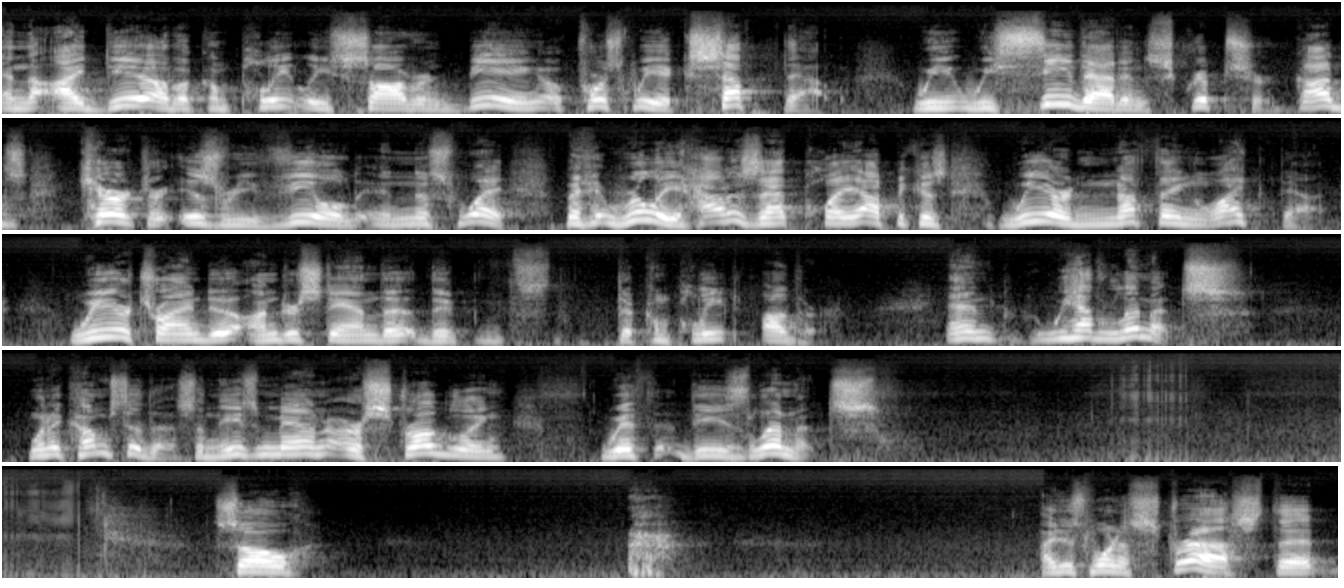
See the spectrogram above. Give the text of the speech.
And the idea of a completely sovereign being, of course, we accept that. We, we see that in Scripture. God's character is revealed in this way. But really, how does that play out? Because we are nothing like that. We are trying to understand the, the, the complete other. And we have limits when it comes to this. And these men are struggling with these limits. So, I just want to stress that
